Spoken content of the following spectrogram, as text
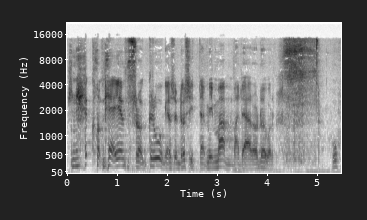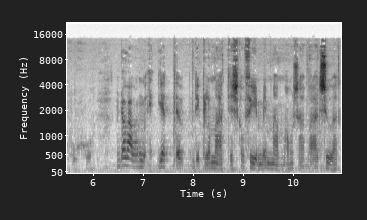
Så när jag kom hem från krogen så då sitter min mamma där och då var ho, ho, ho. Men då var hon jättediplomatisk och fin min mamma. Hon sa bara att Sue, att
